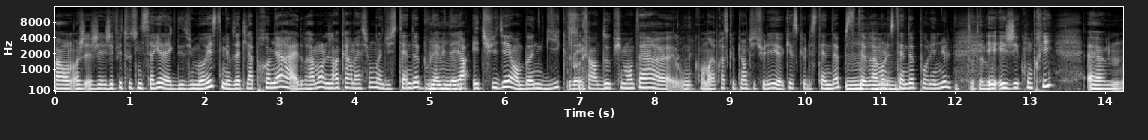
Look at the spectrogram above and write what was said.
Enfin, j'ai fait toute une série avec des humoristes, mais vous êtes la première à être vraiment l'incarnation du stand-up. Vous l'avez Mhm. d'ailleurs étudié en bonne geek. Vous avez fait un documentaire euh, qu'on aurait presque pu intituler euh, Qu'est-ce que le stand-up? C'était vraiment le Mhm. stand-up pour les nuls. Totalement. Et, et j'ai compris euh,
